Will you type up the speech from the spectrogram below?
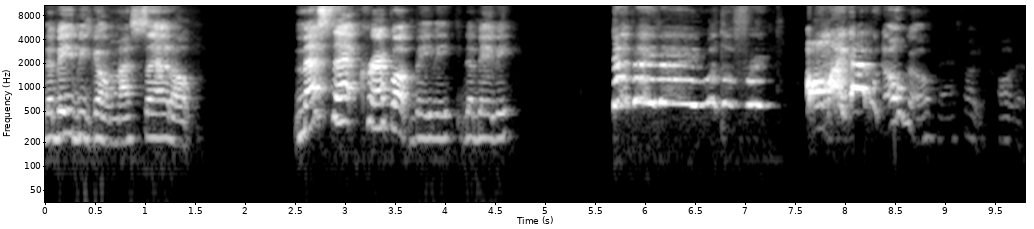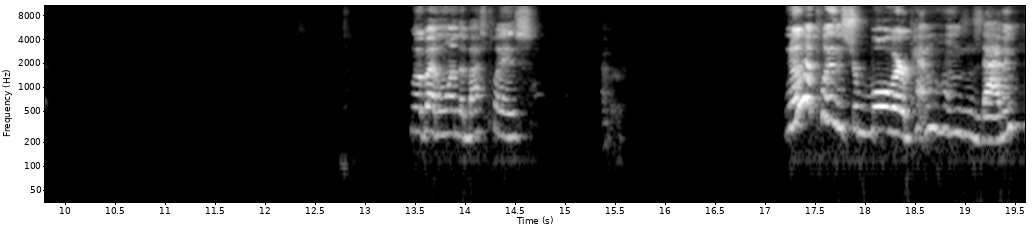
The baby's gonna mess that up. Mess that crap up, baby. The baby. The baby! What the frick? Oh my god! Okay, okay. I thought you caught it. Been one of the best plays ever. You know that play in the Super Bowl where Pat Mahomes was diving?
